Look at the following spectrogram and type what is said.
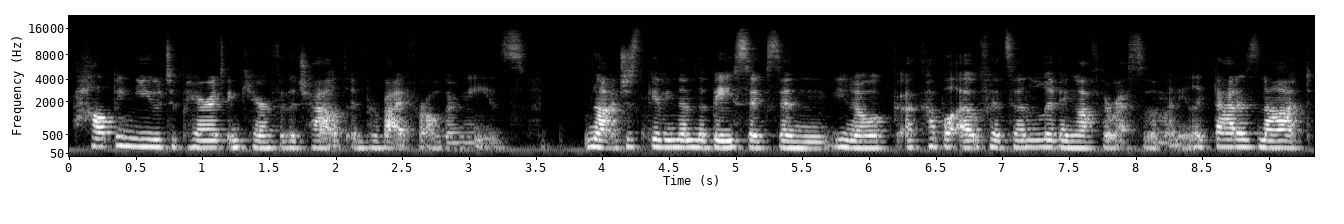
helping you to parent and care for the child and provide for all their needs. Not just giving them the basics and, you know, a couple outfits and living off the rest of the money. Like that is not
